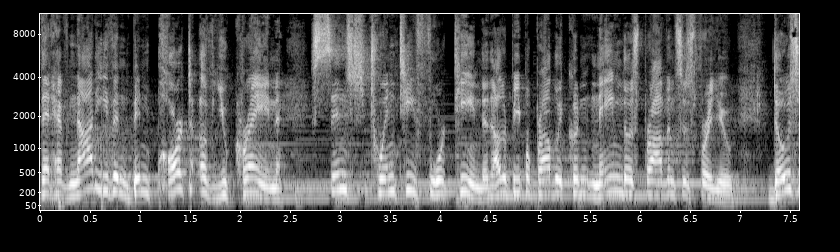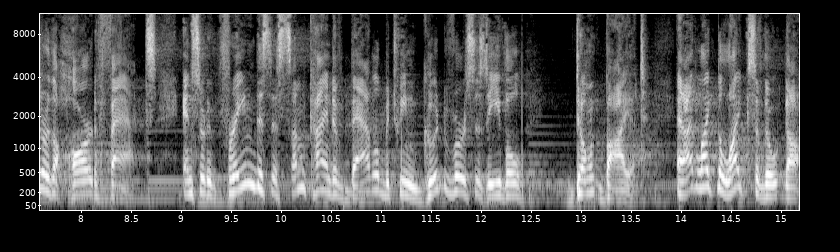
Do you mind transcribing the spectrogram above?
that have not even been part of Ukraine since 2014, that other people probably couldn't name those provinces for you. Those are the hard facts. And so to frame this as some kind of battle between good versus evil, don't buy it. And I'd like the likes of the, the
